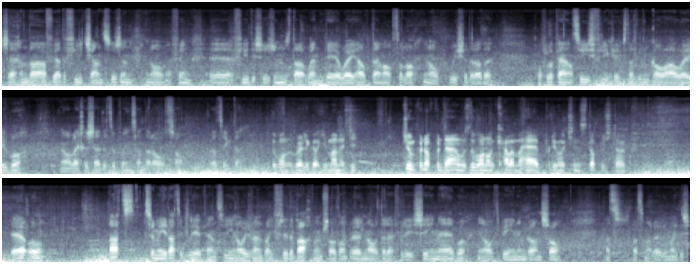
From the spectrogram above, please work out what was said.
second half we had a few chances, and you know, I think uh, a few decisions that went their way helped them out a lot. You know, we should have had a couple of penalties, free kicks that didn't go our way, but you know, like I said, it's a point on the road, so we'll take that. The one that really got you managed jumping up and down was the one on Callum O'Hare, pretty much in stoppage time. Yeah, well, that's to me that's a clear penalty. You know, he's went right through the back uh, of him, so I don't really know what the referee's seen there. But you know, it's been and gone, so that's that's not really my decision.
